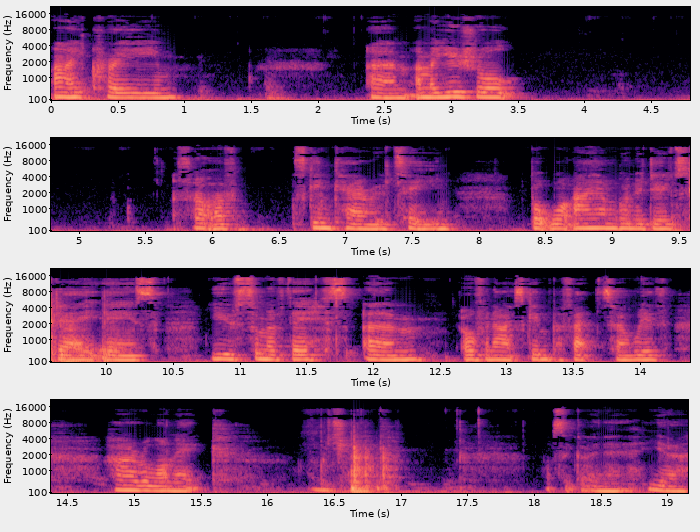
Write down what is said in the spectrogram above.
eye cream um, and my usual sort of skincare routine. But what I am going to do today is use some of this um, overnight skin perfector with hyaluronic, let me check, what's it got in it? Yeah,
